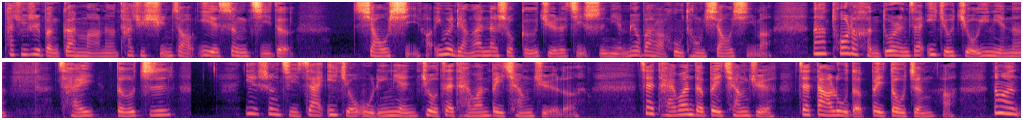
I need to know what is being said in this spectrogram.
他去日本干嘛呢？他去寻找叶盛吉的消息哈，因为两岸那时候隔绝了几十年，没有办法互通消息嘛。那他托了很多人，在一九九一年呢。才得知，叶圣吉在一九五零年就在台湾被枪决了，在台湾的被枪决，在大陆的被斗争哈。那么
